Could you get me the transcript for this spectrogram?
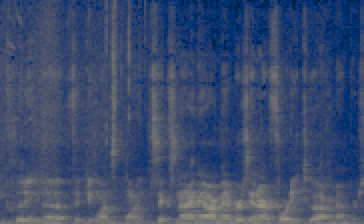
including the 51.69 hour members and our 42 hour members.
